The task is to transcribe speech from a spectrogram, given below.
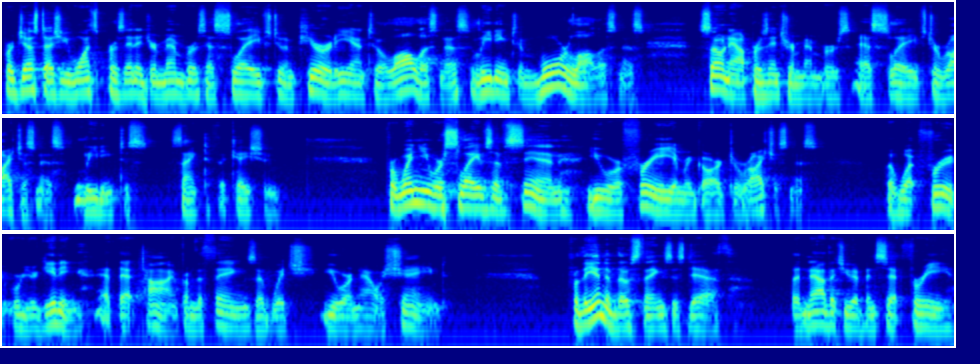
For just as you once presented your members as slaves to impurity and to lawlessness, leading to more lawlessness, so now present your members as slaves to righteousness, leading to sanctification. For when you were slaves of sin, you were free in regard to righteousness. But what fruit were you getting at that time from the things of which you are now ashamed? For the end of those things is death. But now that you have been set free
